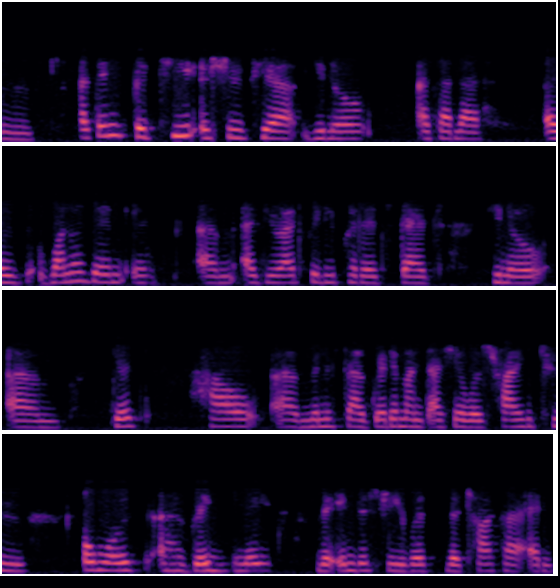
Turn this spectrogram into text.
Mm. I think the key issues here, you know, Asanda, as one of them is, um, as you rightfully put it, that you know um, just how uh, Minister Gwede Mantashe was trying to almost uh, regulate the industry with the charter and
